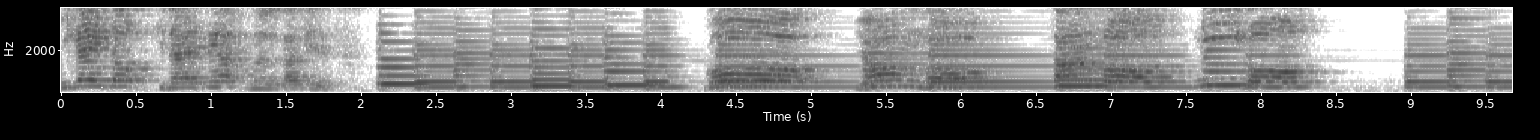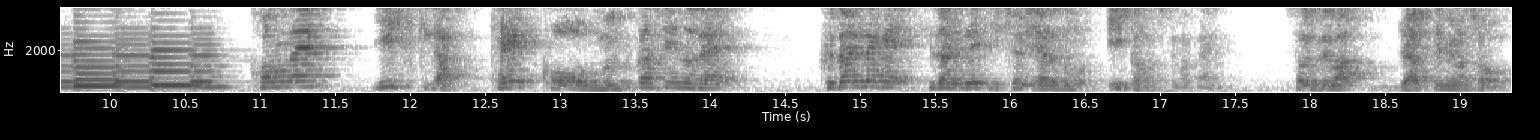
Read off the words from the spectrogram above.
意外と左手が難しいです。54535このね意識が結構難しいので下りだけ左で一緒にやるのもいいかもしれません。それではやってみましょ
